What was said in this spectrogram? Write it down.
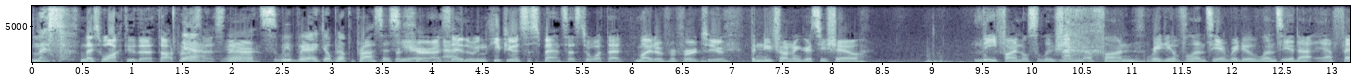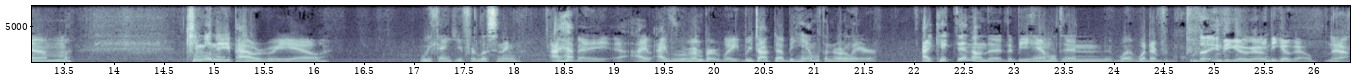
Nice, nice walk through the thought process yeah, yeah, there. it's- we, we like to open up the process For here. sure, I say that we can keep you in suspense as to what that might have referred to. the Neutron and Gritzy Show, the final solution of fun. Radio Valencia, RadioValencia.fm, community powered radio. We thank you for listening. I have a. I, I remember we, we talked about B Hamilton earlier. I kicked in on the the B Hamilton whatever The Indiegogo. Indiegogo, yeah.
